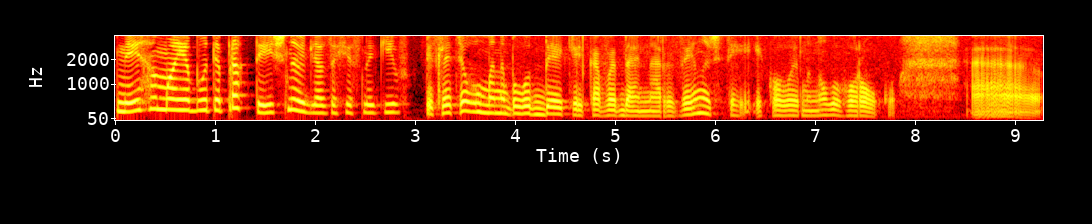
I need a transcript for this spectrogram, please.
книга має бути практичною для захисників. Після цього у мене було декілька видань на резиночці, і коли минулого року е,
